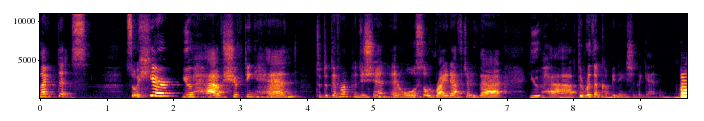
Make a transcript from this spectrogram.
like this. So here you have shifting hand to the different position and also right after that you have the rhythm combination again.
